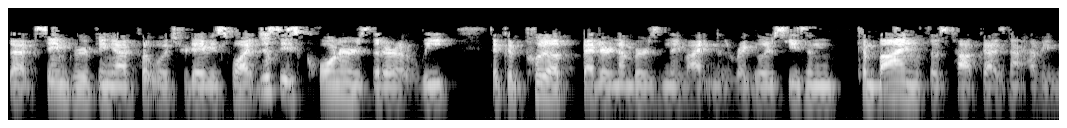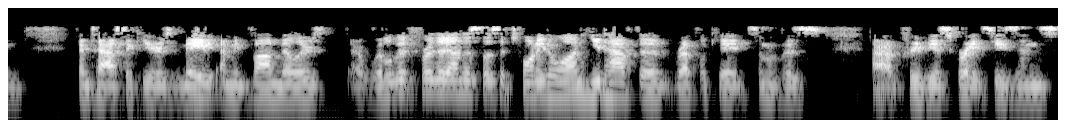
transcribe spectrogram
that same grouping I'd put with Tre'Davious White. Just these corners that are elite that could put up better numbers than they might in the regular season, combined with those top guys not having fantastic years. Maybe I mean Von Miller's a little bit further down this list at 20 to one. He'd have to replicate some of his uh, previous great seasons.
